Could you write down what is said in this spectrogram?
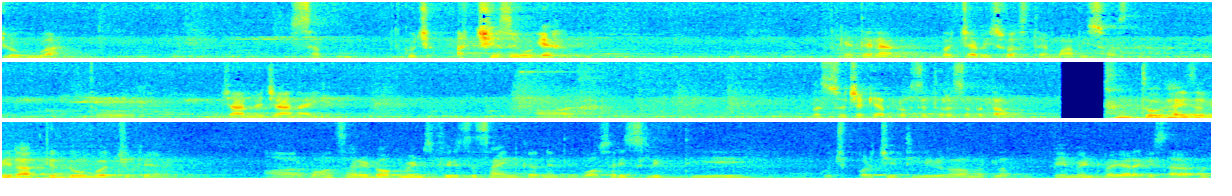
जो हुआ सब कुछ अच्छे से हो गया। कहते हैं ना बच्चा भी स्वस्थ है माँ भी स्वस्थ है। तो जान में जान आई है। और बस सोचा कि आप लोग से थोड़ा सा बताऊँ। तो भाई अभी रात के दो बज चुके हैं। और बहुत सारे डॉक्यूमेंट्स फिर से साइन करने थे। बहुत सारी स्लिप थी कुछ पर्ची थी आ, मतलब पेमेंट वगैरह की सारा कुछ।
